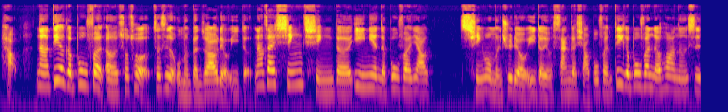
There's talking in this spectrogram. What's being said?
好，那第二个部分，呃，说错了，这是我们本周要留意的。那在心情的意念的部分要。请我们去留意的有三个小部分。第一个部分的话呢，是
